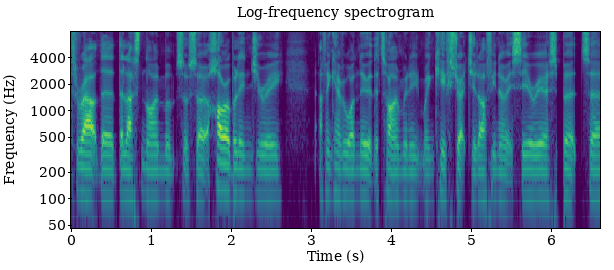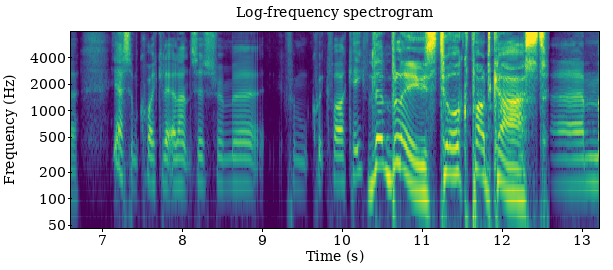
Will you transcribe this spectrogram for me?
throughout the, the last nine months or so. Horrible injury. I think everyone knew at the time when he, when Keith stretched it off, you know it's serious. But uh, yeah, some quirky little answers from uh, from Quickfire Keith. The Blues Talk Podcast. Um,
